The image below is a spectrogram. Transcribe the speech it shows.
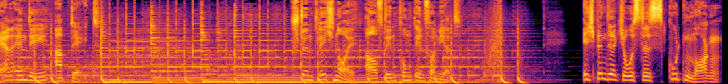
RND Update. Stündlich neu. Auf den Punkt informiert. Ich bin Dirk Jostes. Guten Morgen.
